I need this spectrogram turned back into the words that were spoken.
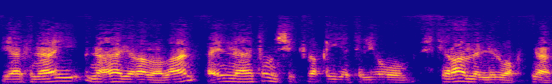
في أثناء نهار رمضان فإنها تمسك بقية اليوم احتراما للوقت. نعم.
